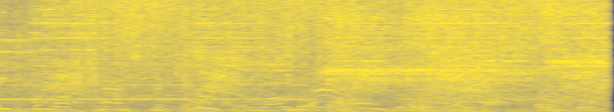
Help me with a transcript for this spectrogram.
Wait for your chance to counter while your soul goes in.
